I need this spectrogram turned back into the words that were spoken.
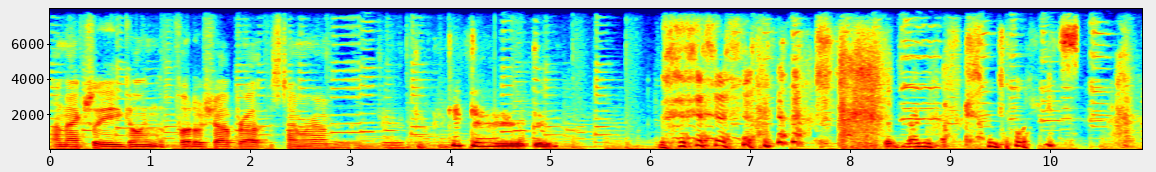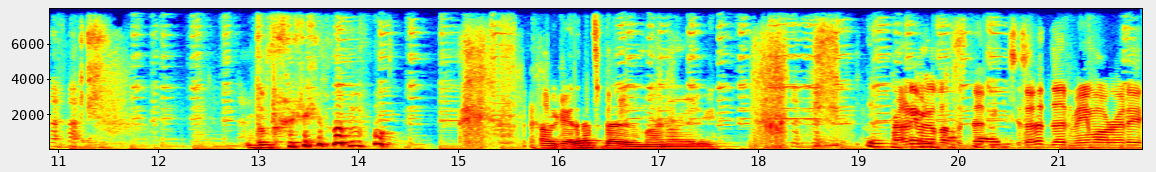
I'm actually going the Photoshop route this time around. the Bernie Buff voice. The okay, that's better than mine already. I don't even know if that's a dead. Is that a dead meme already?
